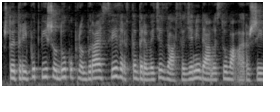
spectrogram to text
što je tri put više od ukupnog broja svi vrsta drveća zasađeni danas u Varoši,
